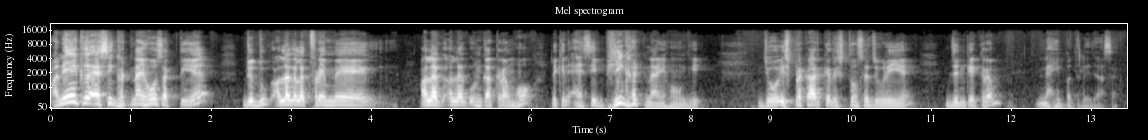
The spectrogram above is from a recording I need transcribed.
अनेक ऐसी घटनाएँ हो सकती हैं जो अलग अलग फ्रेम में अलग अलग उनका क्रम हो, लेकिन ऐसी भी घटनाएँ होंगी जो इस प्रकार के रिश्तों से जुड़ी हैं, जिनके क्रम नहीं बदले जा सकते।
